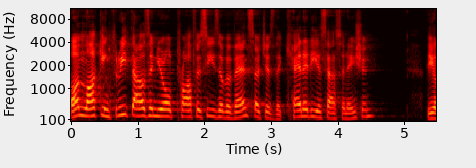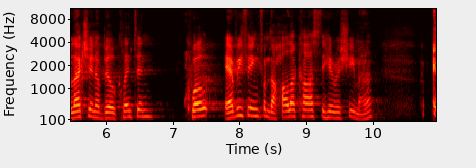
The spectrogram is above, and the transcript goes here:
unlocking 3,000 year old prophecies of events such as the Kennedy assassination, the election of Bill Clinton, quote, everything from the Holocaust to Hiroshima,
